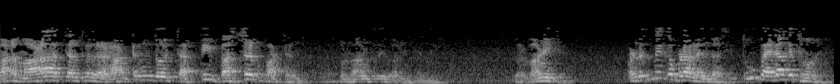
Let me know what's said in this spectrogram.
ਗੜ ਮਾੜਾ ਤਲਕ ਲੜਾਟਨ ਦੋ ਧਰਤੀ ਬਸਤਰ ਪਾਟਨ ਗੁਰਬਾਣੀ ਦੀ ਬਣ ਜਾਂਦੀ ਗੁਰਬਾਣੀ ਚ। ਪੰਡਤ ਵੀ ਕਪੜਾ ਲੈਂਦਾ ਸੀ। ਤੂੰ ਪੈਦਾ ਕਿੱਥੋਂ ਹੈ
